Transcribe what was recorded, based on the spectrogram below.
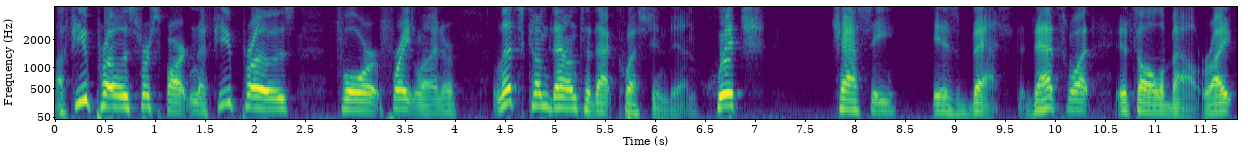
a few pros for Spartan, a few pros for Freightliner, Let's come down to that question then. Which chassis is best? That's what it's all about, right?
